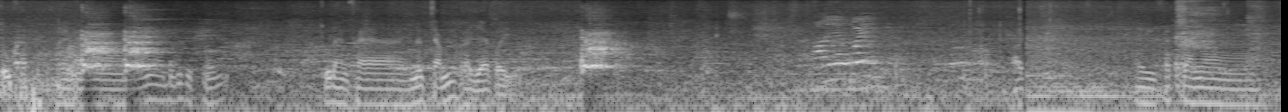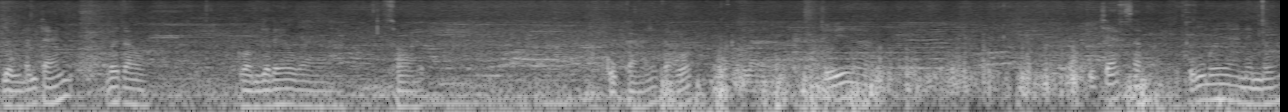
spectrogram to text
Chủ khách đang à, ăn bún thịt nướng. Chú đang pha nước chấm và gia vị. Cách đang dùng à, bánh tráng với rau gồm dưa leo và xoài. Củ cải, cà rốt, là chuối à, chuối chát xanh cũng với nem nướng.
